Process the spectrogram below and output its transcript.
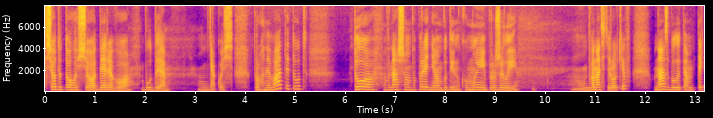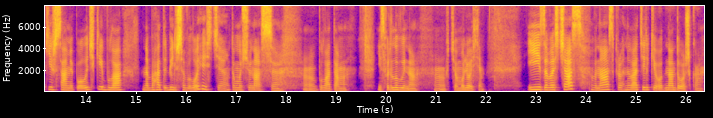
Щодо того, що дерево буде якось прогнивати тут, то в нашому попередньому будинку ми прожили 12 років. У нас були там такі ж самі полички, була набагато більша вологість, е, тому що у нас е, е, була там і свердловина в цьому льосі. І за весь час в нас прогнила тільки одна дошка.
